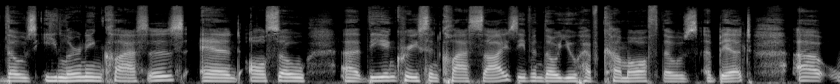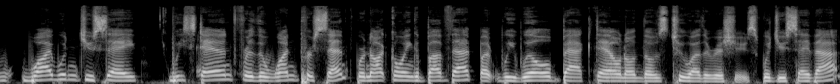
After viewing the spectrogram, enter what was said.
those e-learning classes and also uh, the increase in class size, even though you have come off those a bit, uh, why wouldn't you say? We stand for the 1%. We're not going above that, but we will back down on those two other issues. Would you say that?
